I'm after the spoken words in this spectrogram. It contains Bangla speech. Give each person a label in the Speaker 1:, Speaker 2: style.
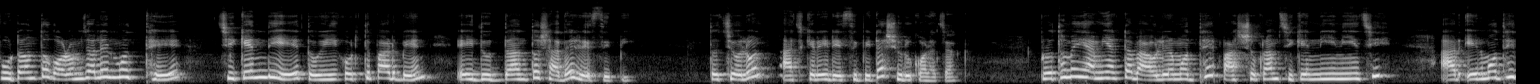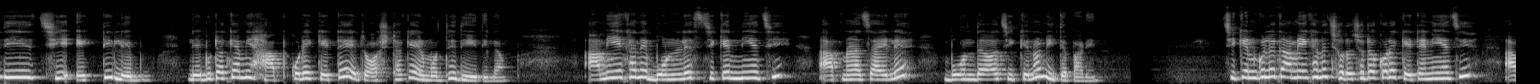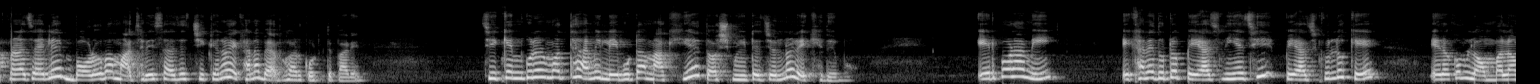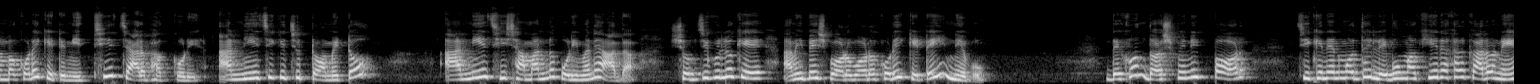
Speaker 1: ফুটন্ত গরম জলের মধ্যে চিকেন দিয়ে তৈরি করতে পারবেন এই দুর্দান্ত স্বাদের রেসিপি। তো চলুন আজকের এই রেসিপিটা শুরু করা যাক। প্রথমেই আমি একটা বাউলের মধ্যে পাঁচশো গ্রাম চিকেন নিয়ে নিয়েছি আর এর মধ্যে দিয়েছি একটি লেবু। লেবুটাকে আমি হাফ করে কেটে রসটাকে এর মধ্যে দিয়ে দিলাম। আমি এখানে বোনলেস চিকেন নিয়েছি। আপনারা চাইলে বোন দেওয়া চিকেনও নিতে পারেন। চিকেনগুলোকে আমি এখানে ছোট ছোট করে কেটে নিয়েছি। আপনারা চাইলে বড় বা মাঝারি সাইজের চিকেনও এখানে ব্যবহার করতে পারেন। চিকেনগুলোর মধ্যে আমি লেবুটা মাখিয়ে দশ মিনিটের জন্য রেখে দেব। এরপর আমি এখানে দুটো পেঁয়াজ নিয়েছি। পেঁয়াজগুলোকে এরকম লম্বা লম্বা করে কেটে নিচ্ছি, চার ভাগ করে। আর নিয়েছি কিছু টমেটো। আর নিয়েছি সামান্য পরিমাণে আদা। সবজিগুলোকে আমি বেশ বড় বড় করেই কেটেই নেব। দেখুন, দশ মিনিট পর চিকেনের মধ্যে লেবু মাখিয়ে রাখার কারণে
